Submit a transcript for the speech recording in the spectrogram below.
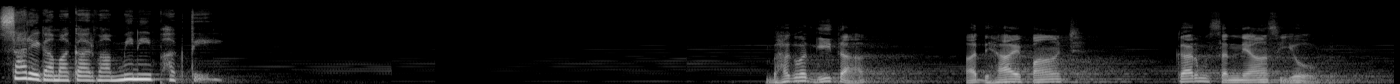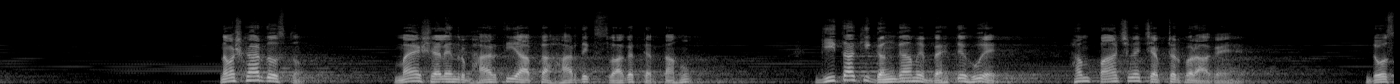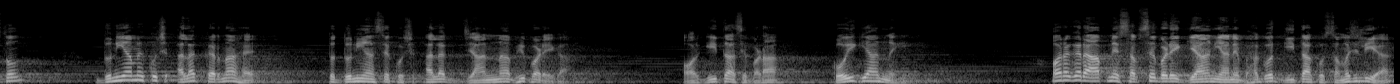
सारे गामा कारवा मिनी भक्ति। भगवत गीता, अध्याय पाँच, कर्म संन्यास योग। नमस्कार दोस्तों, मैं शैलेंद्र भारती आपका हार्दिक स्वागत करता हूँ। गीता की गंगा में बहते हुए हम पाँचवें चैप्टर पर आ गए हैं। दोस्तों दुनिया में कुछ अलग करना है तो दुनिया से कुछ अलग जानना भी पड़ेगा। और गीता से बड़ा कोई ज्ञान नहीं। और अगर आपने सबसे बड़े ज्ञान यानी भगवत गीता को समझ लिया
